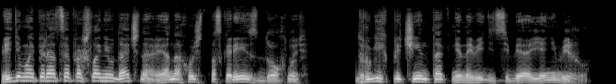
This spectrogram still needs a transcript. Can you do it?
Видимо, операция прошла неудачно, и она хочет поскорее сдохнуть. Других причин так ненавидеть себя я не вижу.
